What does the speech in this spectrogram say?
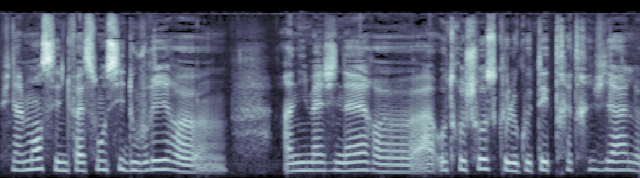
finalement c'est une façon aussi d'ouvrir euh, un imaginaire à autre chose que le côté très trivial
